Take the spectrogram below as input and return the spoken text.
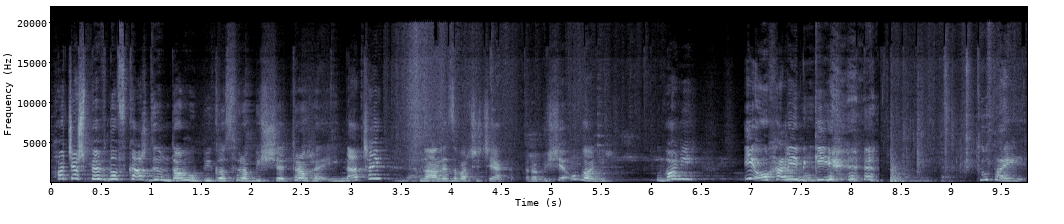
Chociaż pewno w każdym domu bigos robi się trochę inaczej, no ale zobaczycie jak robi się u Boni. U Boni i u Halinki. Tutaj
